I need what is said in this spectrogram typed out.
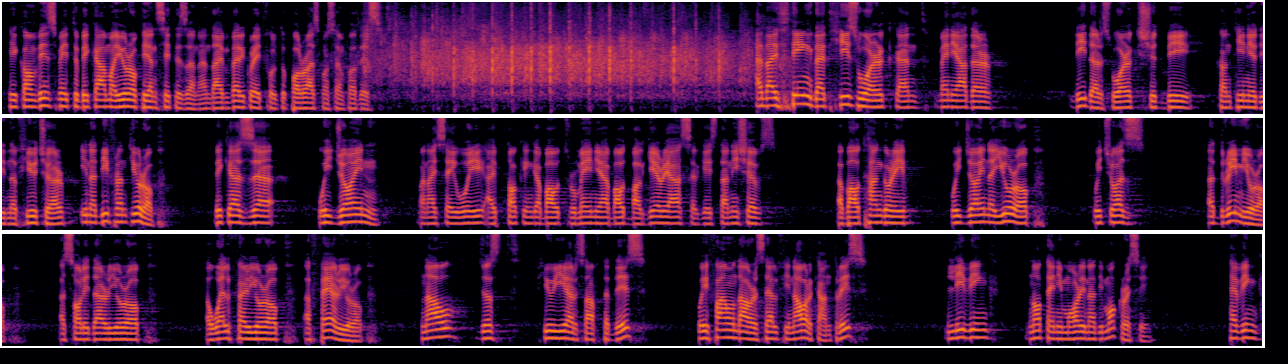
he convinced me to become a European citizen. And I'm very grateful to Poul Rasmussen for this. And I think that his work and many other leaders' work should be continued in the future in a different Europe. Because uh, we join, when I say we, I'm talking about Romania, about Bulgaria, Sergei Stanishev's, about Hungary. We join a Europe which was a dream Europe, a solidary Europe, a welfare Europe, a fair Europe. Now, just few years after this, we found ourselves in our countries living not anymore in a democracy, having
